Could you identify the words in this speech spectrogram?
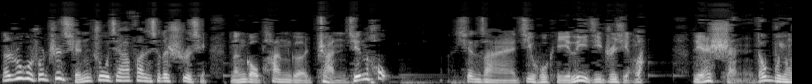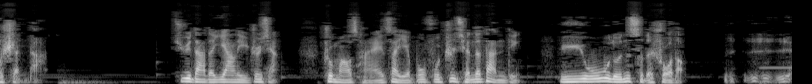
那如果说之前朱家犯下的事情能够判个斩监后，现在几乎可以立即执行了，连审都不用审的。巨大的压力之下。朱茂才再也不复之前的淡定，语无伦次的说道：“李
